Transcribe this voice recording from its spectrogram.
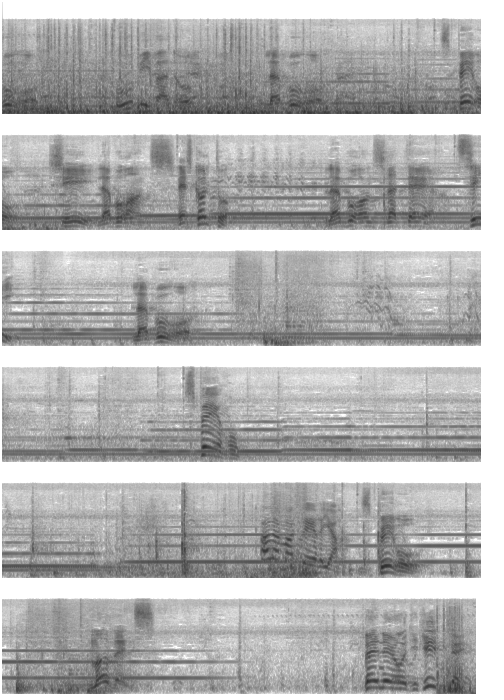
Laburo. Ubi vado? Laburo. Spero. Sì, laborans. Escolto. Laborans la terre. Sì. Laburo. Spero. Alla materia. Spero. Movens. Bene.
